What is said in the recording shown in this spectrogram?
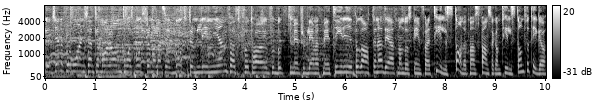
Jennifer Warren äntligen morgon. Thomas Bodström har lanserat Bodströmlinjen för att få, ta, få bukt med problemet med tiggeriet på gatorna. Det är att man då ska införa tillstånd, att man ska ansöka om tillstånd för att tigga.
